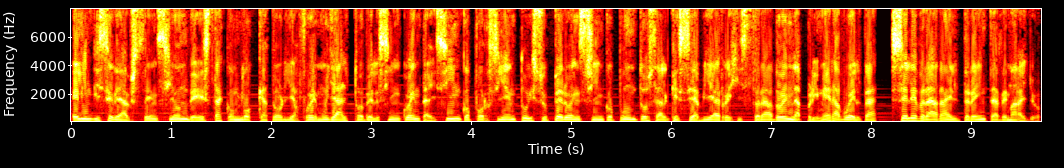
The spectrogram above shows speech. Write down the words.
El índice de abstención de esta convocatoria fue muy alto del 55% y superó en 5 puntos al que se había registrado en la primera vuelta, celebrada el 30 de mayo.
